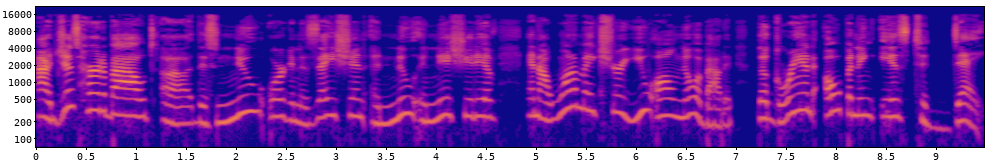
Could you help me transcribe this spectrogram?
I just heard about uh, this new organization, a new initiative, and I want to make sure you all know about it. The grand opening is today.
